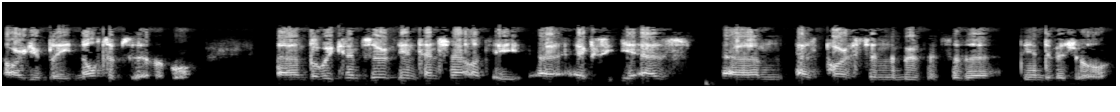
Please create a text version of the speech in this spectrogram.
arguably not observable. Um, but we can observe the intentionality uh, ex- as um, as parsed in the movements of the, the individual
